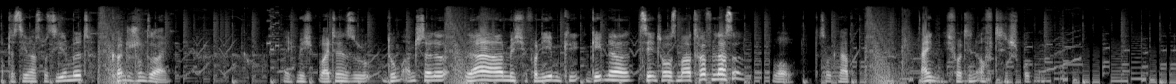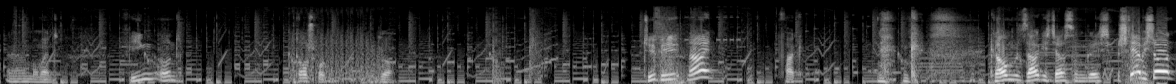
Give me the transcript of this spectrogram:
Ob das hier was passieren wird? Könnte schon sein. Wenn ich mich weiterhin so dumm anstelle, ja, mich von jedem Gegner 10.000 Mal treffen lasse. Wow, das war knapp. Nein, ich wollte ihn auf den spucken. Äh, Moment. Fliegen und draufspucken. So. Typi, nein! Fuck. Kaum sage ich das und gleich sterbe ich schon!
